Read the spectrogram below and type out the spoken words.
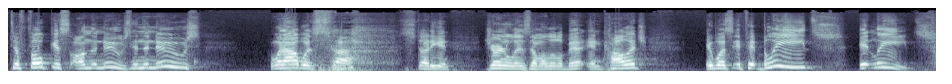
to focus on the news. In the news, when I was uh, studying journalism a little bit in college, it was if it bleeds, it leads.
